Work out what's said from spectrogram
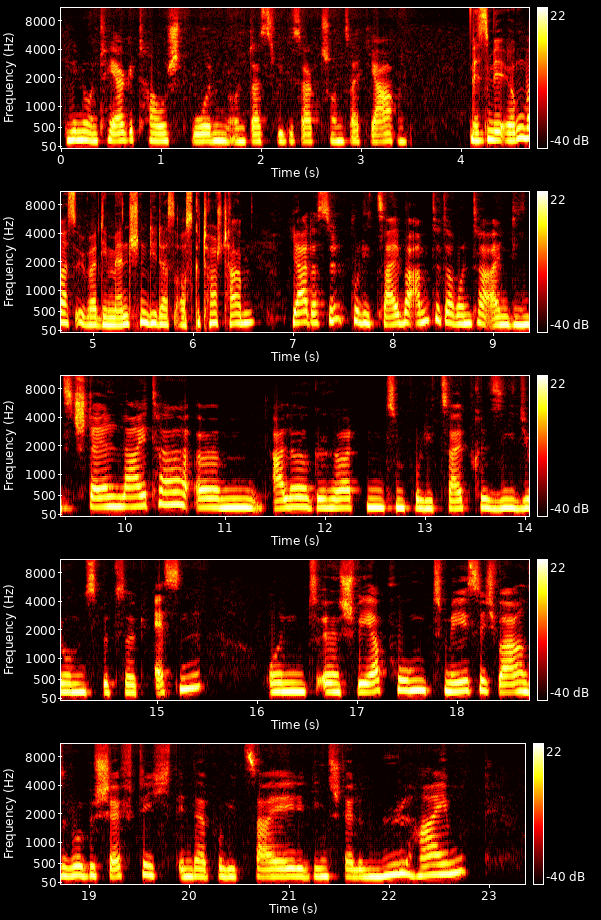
hin und her getauscht wurden und das, wie gesagt, schon seit Jahren. Wissen wir irgendwas über die Menschen, die das ausgetauscht haben? Ja, das sind Polizeibeamte, darunter ein Dienststellenleiter. Ähm, alle gehörten zum Polizeipräsidiumsbezirk Essen. Und äh, schwerpunktmäßig waren sie wohl beschäftigt in der Polizeidienststelle Mülheim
